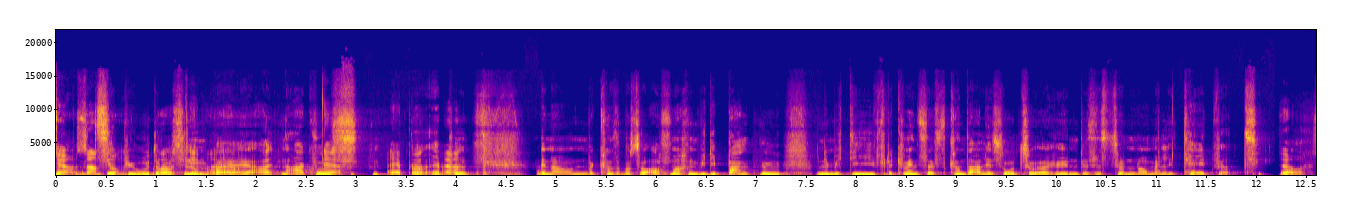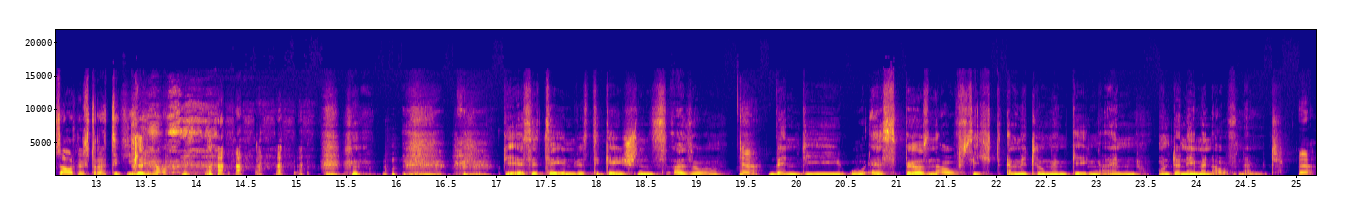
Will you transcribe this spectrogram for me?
ja, CPU-Drosselung bei ja. alten Akkus, ja. Apple. Apple. Genau, und man kann es aber so auch machen wie die Banken, nämlich die Frequenz der Skandale so zu erhöhen, bis es zur Normalität wird. Ja, ist auch eine Strategie. Genau. die SEC-Investigations, also wenn die US-Börsenaufsicht Ermittlungen gegen ein Unternehmen aufnimmt. Ja.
